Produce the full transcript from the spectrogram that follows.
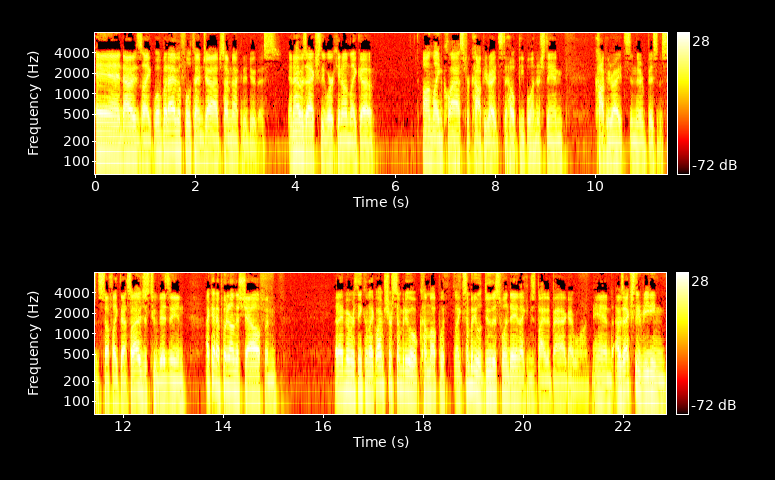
and I was like, well, but I have a full time job, so I'm not going to do this. And I was actually working on like a online class for copyrights to help people understand copyrights in their business and stuff like that. So I was just too busy, and I kind of put it on the shelf and that I remember thinking like, oh, I'm sure somebody will come up with like somebody will do this one day and I can just buy the bag I want. And I was actually reading,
